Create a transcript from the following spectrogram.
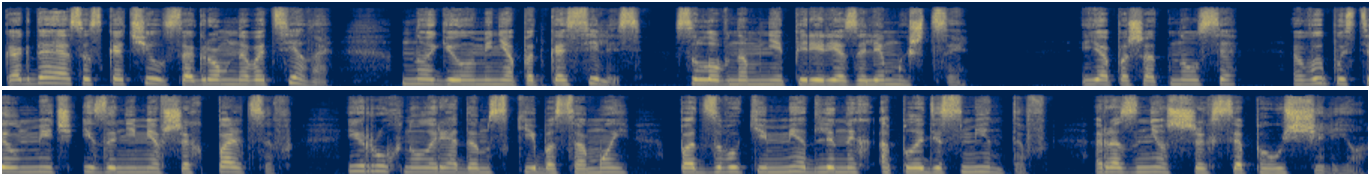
Когда я соскочил с огромного тела, ноги у меня подкосились, словно мне перерезали мышцы. Я пошатнулся, выпустил меч из онемевших пальцев и рухнул рядом с Киба самой под звуки медленных аплодисментов, разнесшихся по ущелью.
